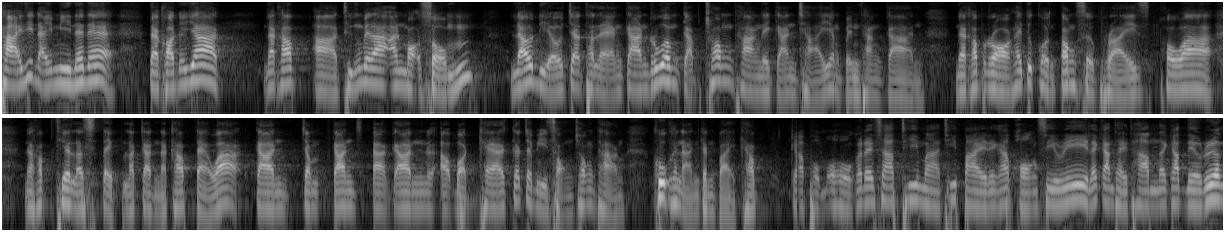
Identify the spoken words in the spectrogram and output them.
ฉายที่ไหนมีแน่ๆแต่ขออนุญาตนะครับถึงเวลาอันเหมาะสม แล้วเดี๋ยวจะแถลงการร่วมกับช่องทางในการฉายอย่างเป็นทางการนะครับรอให้ทุกคนต้องเซอร์ไพรส์เพราะว่านะครับเทียละสเต็ปละกันนะครับ แต่ว่าการจำการการบอดแคสต์ก็จะมี 2 ช่องทางคู่ขนานกันไปครับ ครับผมโอ้โหก็ได้ทราบที่มาที่ไปนะครับของซีรีส์และการถ่ายทำนะครับในเรื่อง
